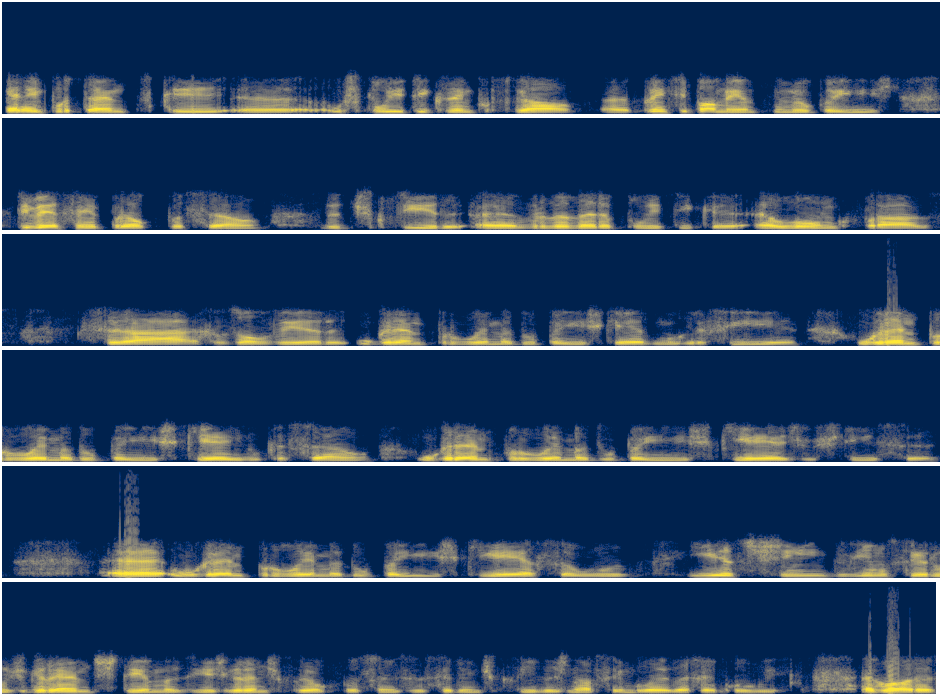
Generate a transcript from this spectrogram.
era importante que uh, os políticos em Portugal, uh, principalmente no meu país, tivessem a preocupação de discutir a verdadeira política a longo prazo será resolver o grande problema do país que é a demografia, o grande problema do país que é a educação, o grande problema do país que é a justiça, uh, o grande problema do país que é a saúde, e esses sim deviam ser os grandes temas e as grandes preocupações a serem discutidas na Assembleia da República. Agora,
